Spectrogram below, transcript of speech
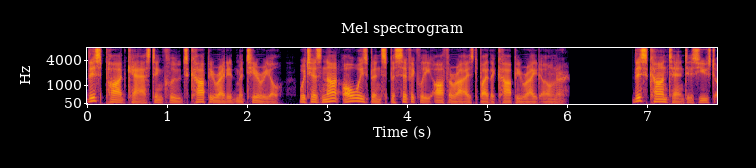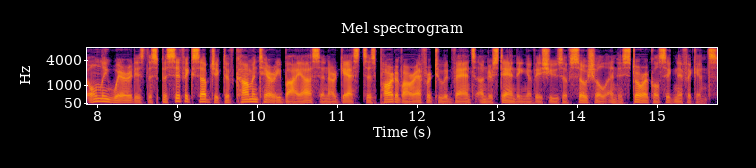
This podcast includes copyrighted material, which has not always been specifically authorized by the copyright owner. This content is used only where it is the specific subject of commentary by us and our guests as part of our effort to advance understanding of issues of social and historical significance.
